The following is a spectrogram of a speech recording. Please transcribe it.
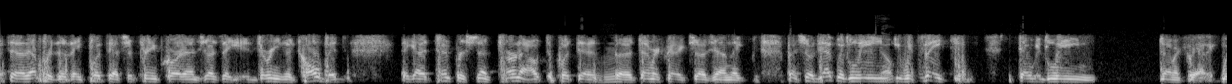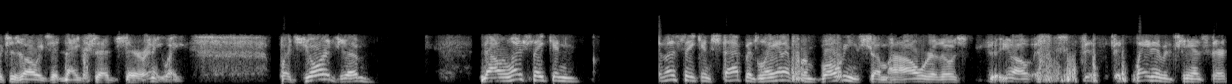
after that effort that they put that Supreme Court on judge they, during the COVID, they got a ten percent turnout to put that Mm-hmm. uh, Democratic judge on the. But so that would lean. Yep. You would think that would lean Democratic, which is always a knife's edge there anyway. But Georgia, now unless they can unless they can stop Atlanta from voting somehow, or those, you know, might have a chance there.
